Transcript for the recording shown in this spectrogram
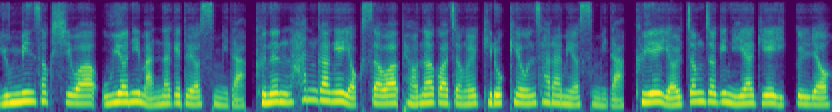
윤민석 씨와 우연히 만나게 되었습니다. 그는 한강의 역사와 변화 과정을 기록해온 사람이었습니다. 그의 열정적인 이야기에 이끌려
